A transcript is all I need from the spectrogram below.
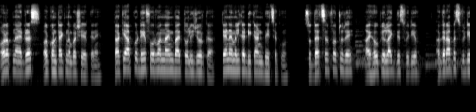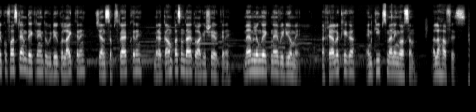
और अपना एड्रेस और कॉन्टैक्ट नंबर शेयर करें। ताकि आपको day four one nine by तोलीजोर का टेन एम का डिकांड भेज सकूँ। So that's it for today I hope you like this video अगर आप इस वीडियो को फ़र्स्ट टाइम देख रहे हैं तो वीडियो को लाइक करें चैनल सब्सक्राइब करें, मेरा काम पसंद आए तो आगे शेयर करें। मैं मिलूँगा एक नए वीडियो में। अपना ख्याल रखिएगा एंड कीप स्मेलिंग ऑसम अल्लाह हाफिज़।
